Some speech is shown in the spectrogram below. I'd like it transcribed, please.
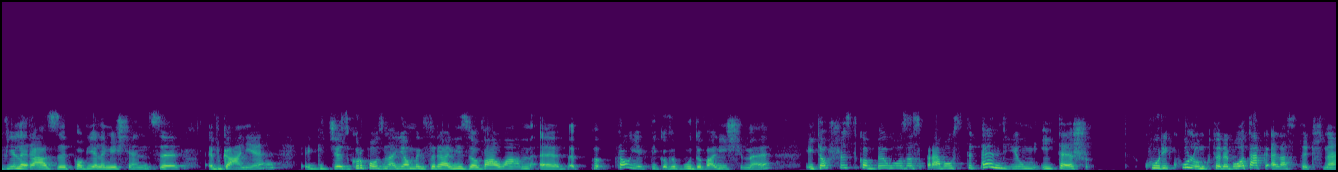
wiele razy po wiele miesięcy w Ganie, gdzie z grupą znajomych zrealizowałam e, projekt i go wybudowaliśmy. I to wszystko było za sprawą stypendium i też kurikulum, które było tak elastyczne,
